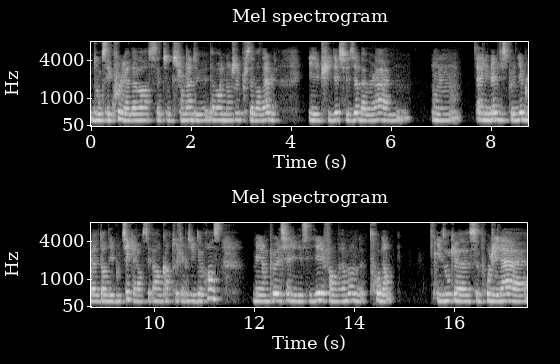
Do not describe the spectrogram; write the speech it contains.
Donc c'est cool d'avoir cette option-là, d'avoir une lingerie plus abordable. Et puis l'idée de se dire, bah voilà, elle est même disponible dans des boutiques. Alors c'est pas encore toutes les boutiques de France, mais on peut aussi aller l'essayer. Enfin vraiment trop bien. Et donc euh, ce projet-là, euh,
